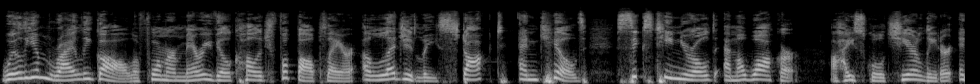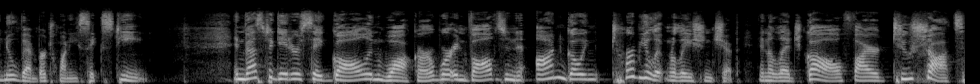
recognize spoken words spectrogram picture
William Riley Gaul, a former Maryville College football player, allegedly stalked and killed 16 year old Emma Walker, a high school cheerleader, in November 2016. Investigators say Gaul and Walker were involved in an ongoing turbulent relationship and allege Gaul fired two shots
